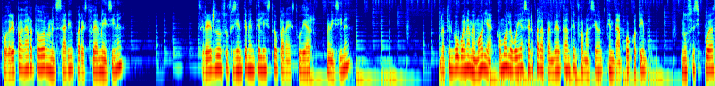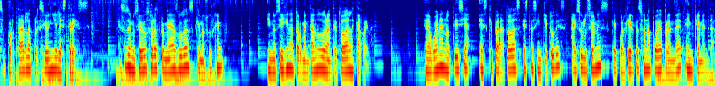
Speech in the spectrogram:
¿podré pagar todo lo necesario para estudiar medicina? ¿Seré lo suficientemente listo para estudiar medicina? No tengo buena memoria, ¿cómo le voy a hacer para aprender tanta información en tan poco tiempo? No sé si pueda soportar la presión y el estrés. Esos enunciados son las primeras dudas que nos surgen y nos siguen atormentando durante toda la carrera. La buena noticia es que para todas estas inquietudes hay soluciones que cualquier persona puede aprender e implementar.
